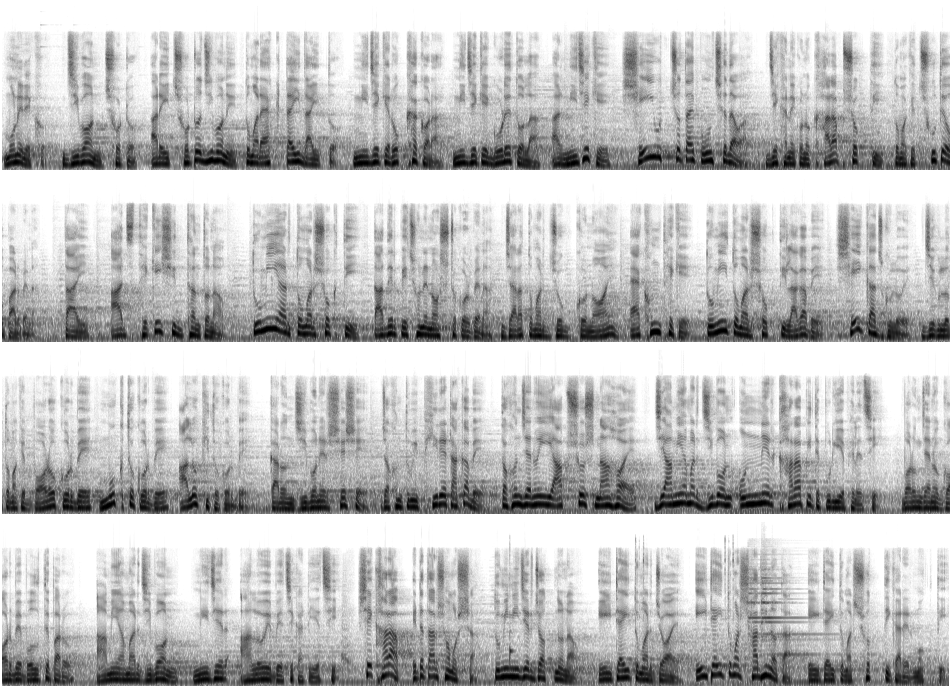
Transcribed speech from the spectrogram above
মনে রেখো, জীবন ছোট, আর এই ছোট জীবনে তোমার একটাই দায়িত্ব, নিজেকে রক্ষা করা, নিজেকে গড়ে তোলা, আর নিজেকে সেই উচ্চতায় পৌঁছে দেওয়া, যেখানে কোনো খারাপ শক্তি তোমাকে ছুঁতেও পারবে না। তাই আজ থেকেই সিদ্ধান্ত নাও তুমি আর তোমার শক্তি তাদের পেছনে নষ্ট করবে না। যারা তোমার যোগ্য নয়, এখন থেকে তুমি তোমার শক্তি লাগাবে সেই কাজগুলোয় যেগুলো তোমাকে বড় করবে, মুক্ত করবে, আলোকিত করবে। কারণ জীবনের শেষে যখন তুমি ফিরে টাকাবে তখন যেন এই আফসোস না হয় যে আমি আমার জীবন অন্যের খারাপিতে পুড়িয়ে ফেলেছি। বরং যেন গর্বে বলতে পারো, আমি আমার জীবন নিজের আলোয় বেঁচে কাটিয়েছি। সে খারাপ, এটা তার সমস্যা। তুমি নিজের যত্ন নাও। এইটাই তোমার জয় এইটাই তোমার স্বাধীনতা এইটাই তোমার সত্যিকারের মুক্তি।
